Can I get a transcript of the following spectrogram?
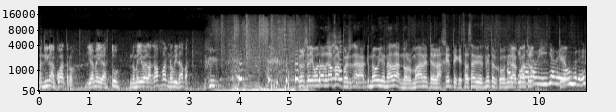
Un DIN A4, ya me dirás tú, no me llevé las gafas, no vi nada. No se llevó las gafas, pues ah, no vio nada normal entre la gente que estás a 10 metros con un día qué 4. maravilla de ¿Qué- hombre.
